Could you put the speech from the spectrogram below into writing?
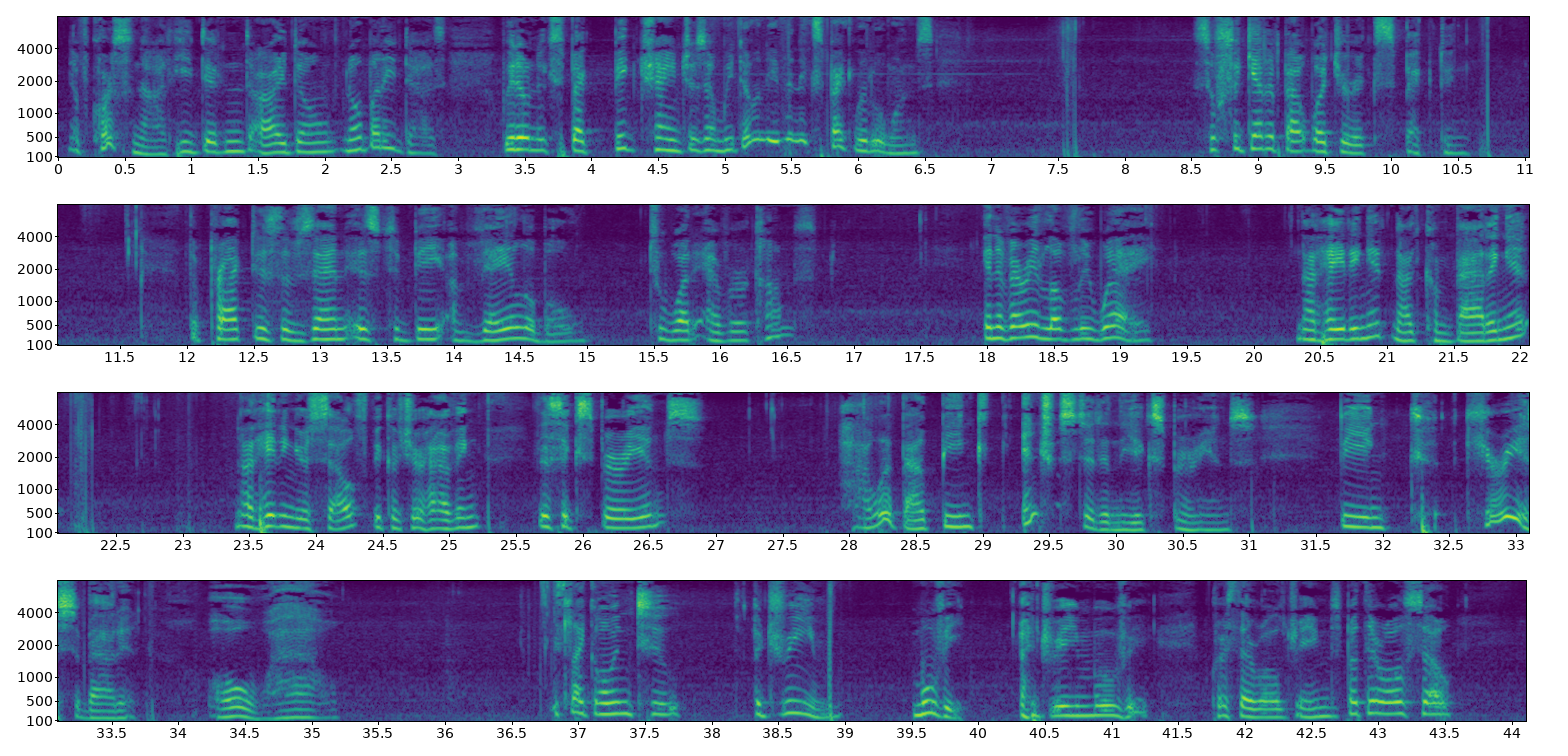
Of course not. He didn't. I don't. Nobody does. We don't expect big changes, and we don't even expect little ones. So forget about what you're expecting. The practice of Zen is to be available to whatever comes in a very lovely way not hating it, not combating it, not hating yourself because you're having this experience. How about being interested in the experience? Being c- curious about it. Oh, wow. It's like going to a dream movie, a dream movie. Of course, they're all dreams, but they're also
